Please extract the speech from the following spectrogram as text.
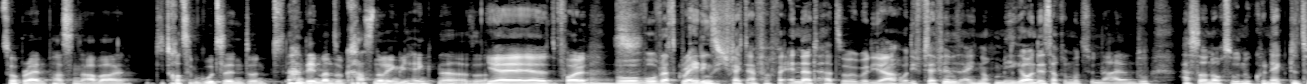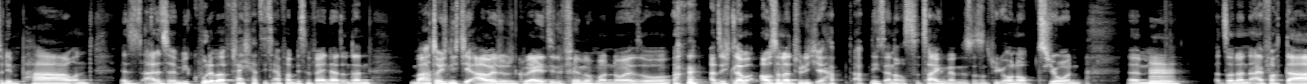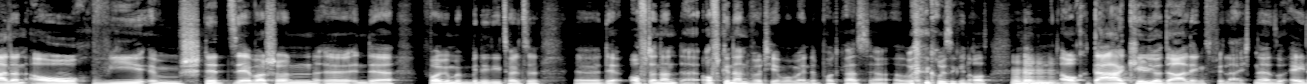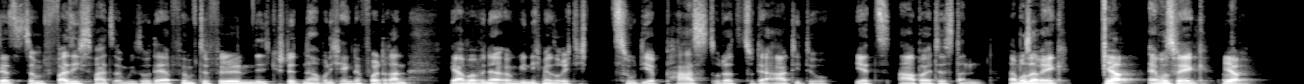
zur Brand passen, aber die trotzdem gut sind und an denen man so krass noch irgendwie hängt. Ne? Also, ja, ja, ja, voll. Wo, wo das Grading sich vielleicht einfach verändert hat, so über die Jahre. Aber die, der Film ist eigentlich noch mega und der ist auch emotional und du hast auch noch so eine Connection zu dem Paar und es ist alles irgendwie cool, aber vielleicht hat sich einfach ein bisschen verändert und dann macht euch nicht die Arbeit und gradet den Film nochmal neu so. Also ich glaube, außer natürlich, ihr habt, habt nichts anderes zu zeigen, dann ist das natürlich auch eine Option. Ähm, mhm sondern einfach da dann auch wie im Schnitt selber schon äh, in der Folge mit Benedikt Hölzel, äh, der oft, ernannt, äh, oft genannt wird hier im Moment im Podcast, ja, also Grüße gehen raus. Mhm. Ähm, auch da Kill Your Darlings vielleicht, ne? So, ey, das ist, weiß ich, es war jetzt irgendwie so der fünfte Film, den ich geschnitten habe und ich hänge da voll dran. Ja, aber wenn er irgendwie nicht mehr so richtig zu dir passt oder zu der Art, die du jetzt arbeitest, dann, dann muss er weg. Ja. Er muss weg. Ja.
